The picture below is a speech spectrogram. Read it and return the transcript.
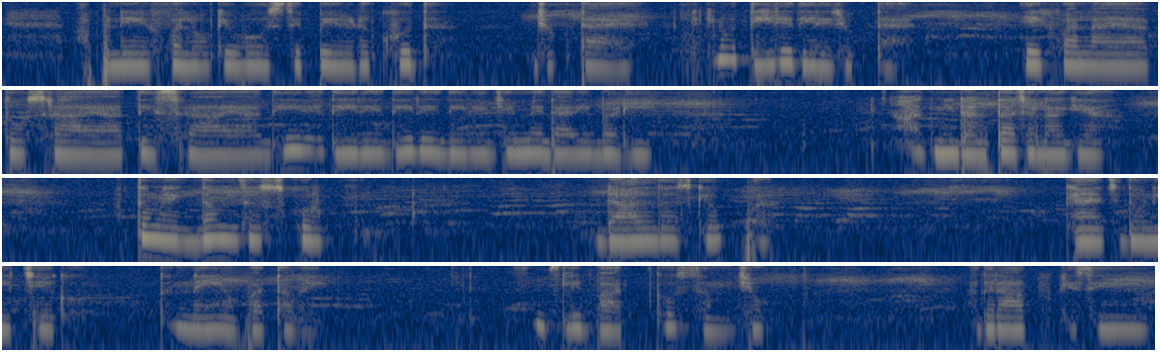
अपने फलों के बोझ से पेड़ खुद झुकता है, लेकिन वो धीरे धीरे झुकता है। एक फल आया, दूसरा आया, तीसरा आया, धीरे धीरे धीरे धीरे ज़िम्मेदारी बढ़ी। आदमी ढलता चला गया। तुम एकदम से उसको डाल दो उसके ऊपर। खींच दो नीचे को। तो नहीं हो पाता भाई। इसलिए बात को समझो। अगर आप किसी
